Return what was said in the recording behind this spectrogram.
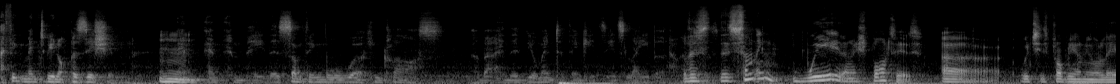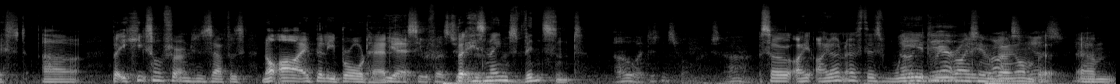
I think, meant to be an opposition M- M- MP, there's something more working class about him that you're meant to think it's, it's Labour. Well, there's there's something weird I spotted, uh, which is probably on your list. But he keeps on referring to himself as not I, Billy Broadhead. Yes, he refers to But his name's Vincent. Oh, I didn't spot that. Ah. So I, I don't know if there's weird Oh, yeah, rewriting you're going on, yes, but yeah. um,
